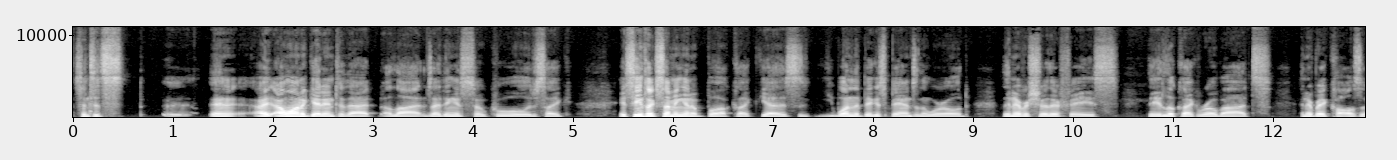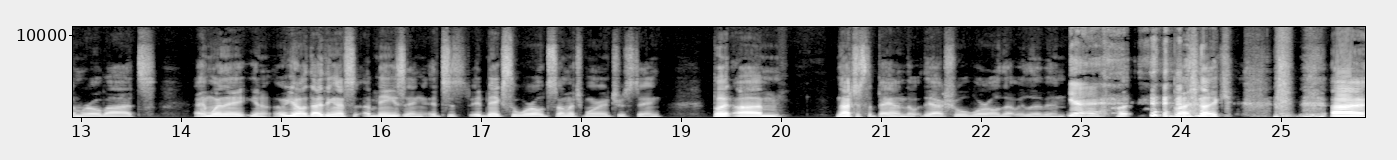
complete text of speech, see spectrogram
since it's uh, and I, I want to get into that a lot because I think it's so cool. It's like it seems like something in a book. Like, yeah, it's one of the biggest bands in the world. They never show their face. They look like robots, and everybody calls them robots. And when they, you know, you know, I think that's amazing. It's just it makes the world so much more interesting. But um, not just the band, the, the actual world that we live in. Yeah. But but like, uh,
